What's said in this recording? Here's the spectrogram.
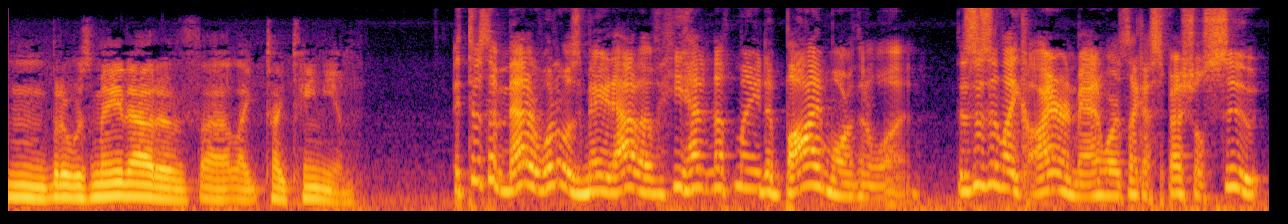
Mm, but it was made out of uh, like titanium. It doesn't matter what it was made out of. He had enough money to buy more than one. This isn't like Iron Man where it's like a special suit.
